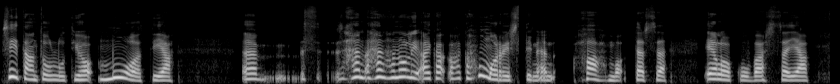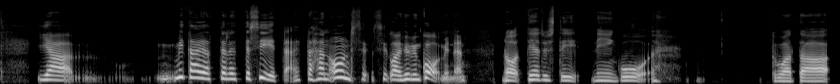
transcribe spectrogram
siitä on tullut jo muotia. Hän, hänhän oli aika, aika humoristinen hahmo tässä elokuvassa. Ja, ja mitä ajattelette siitä, että hän on si- sillä hyvin koominen? No tietysti niin kuin, tuota,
